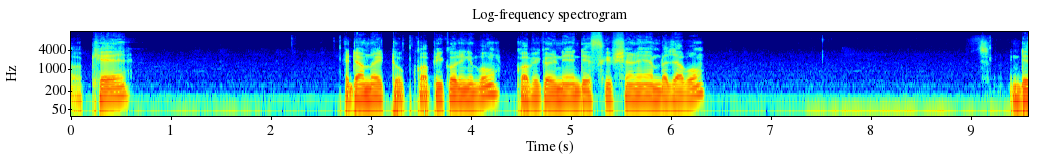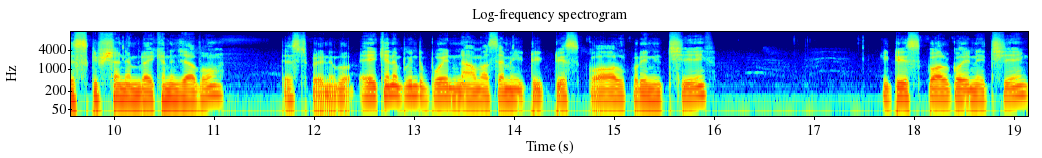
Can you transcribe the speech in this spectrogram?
ওকে। এটা আমরা একটু কপি করে নেব। কপি করে নিয়ে ডেসক্রিপশানে আমরা যাব। ডেসক্রিপশানে আমরা এখানে যাব। টেস্ট করে নেব। এইখানে কিন্তু বইয়ের নাম আছে। আমি একটু একটু স্কল করে নিচ্ছি। একটু স্কল করে নিচ্ছি।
